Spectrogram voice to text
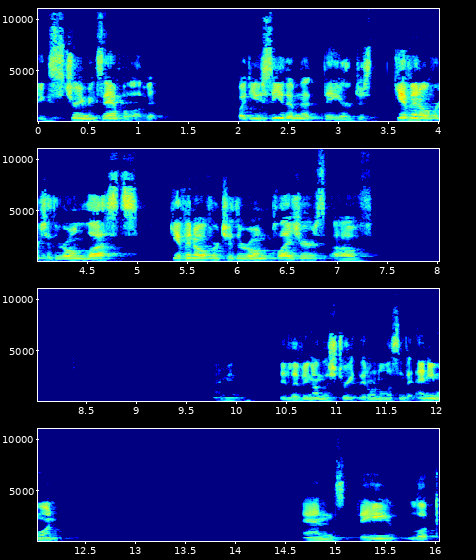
extreme example of it. But you see them that they are just given over to their own lusts, given over to their own pleasures of I mean, they're living on the street, they don't want to listen to anyone. And they look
